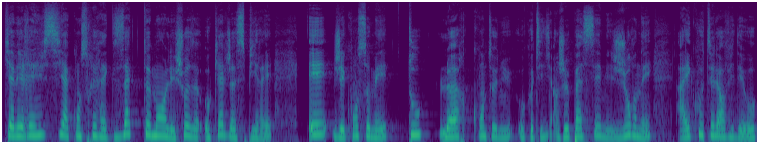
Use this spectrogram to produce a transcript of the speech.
qui avaient réussi à construire exactement les choses auxquelles j'aspirais, et j'ai consommé tout leur contenu au quotidien. Je passais mes journées à écouter leurs vidéos,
